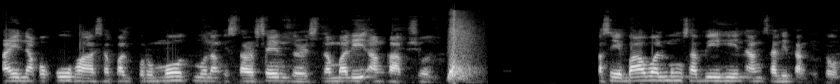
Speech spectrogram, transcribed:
ay nakukuha sa pag-promote mo ng star senders na mali ang caption. Kasi bawal mong sabihin ang salitang ito.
